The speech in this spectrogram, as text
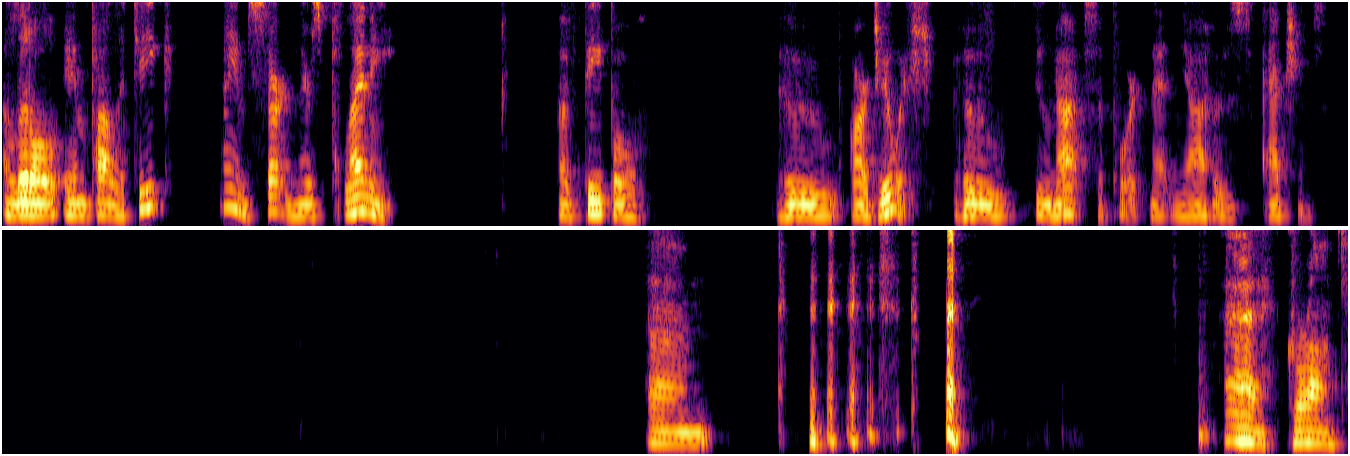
a little impolitique. I am certain there's plenty of people who are Jewish who do not support Netanyahu's actions. Um, ah, Grant,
